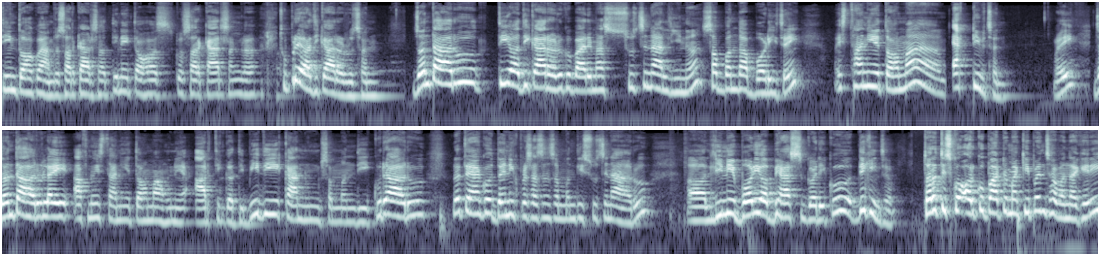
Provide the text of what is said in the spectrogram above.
तिन तहको हाम्रो सरकार छ। तिनै तहको सरकारसँग थुप्रै अधिकारहरू छन्। जनताहरू ती अधिकारहरूको बारेमा सूचना लिन सबभन्दा बढी चाहिँ स्थानीय तहमा एक्टिभ छन्। है जनताहरूलाई आफ्नो स्थानीय तहमा हुने आर्थिक गतिविधि कानुन सम्बन्धी कुराहरू र त्यहाँको दैनिक प्रशासन सम्बन्धी सूचनाहरू लिने बढी अभ्यास गरेको देखिन्छ। तर त्यसको अर्को पाटोमा के पनि छ भन्दाखेरि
